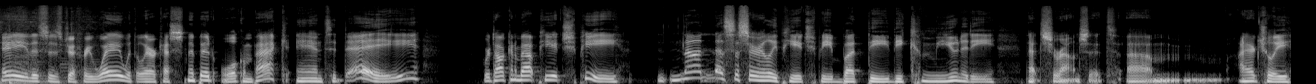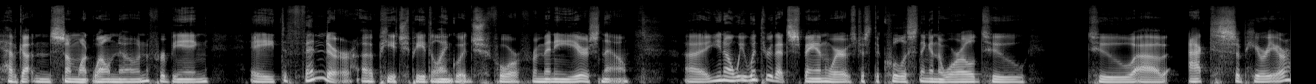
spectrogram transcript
Hey, this is Jeffrey Way with the Laracasts Snippet. Welcome back. And today we're talking about PHP. Not necessarily PHP, but the, the community that surrounds it. Um, I actually have gotten somewhat well known for being a defender of PHP, the language, for, for many years now. Uh, you know, we went through that span where it was just the coolest thing in the world to to uh, act superior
